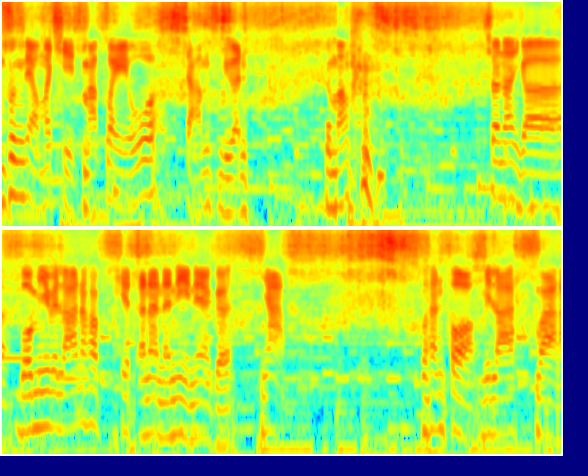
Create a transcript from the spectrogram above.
ผมเพิ่งได้เอามาฉีดมักไว้โอ้สามเดือนหรือมั้งฉะนั้นก็บ่มีเวลานะครับเฮ็ดอันนั้นอันนี้เนี่ยก็ยากเพราะท่านพอเวลาว่าง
